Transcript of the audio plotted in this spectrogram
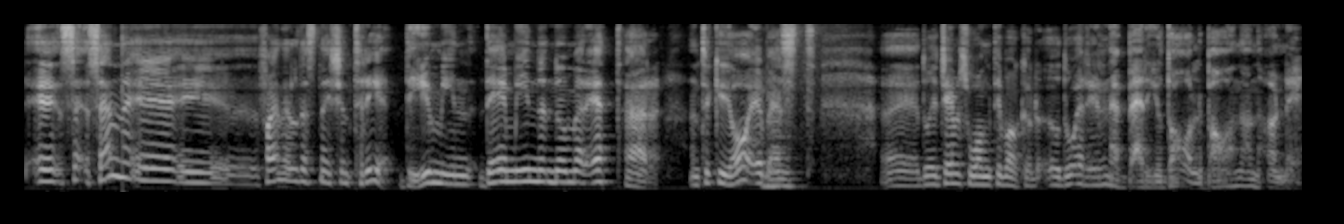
Eh, sen eh, Final Destination 3. Det är ju min, det är min nummer ett här. Den tycker jag är mm. bäst. Mm. Eh, då är James Wong tillbaka och då är det den här berg och dalbanan, hörni.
